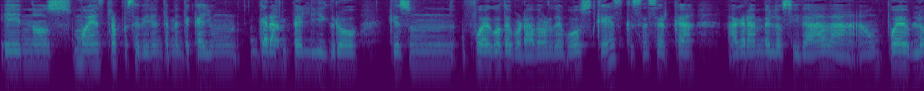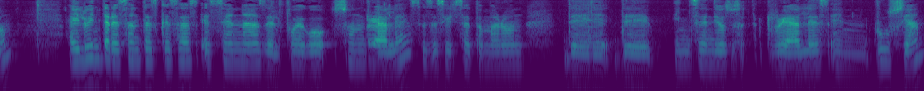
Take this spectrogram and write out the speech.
Eh, nos muestra, pues evidentemente, que hay un gran peligro, que es un fuego devorador de bosques, que se acerca a gran velocidad a, a un pueblo. Ahí lo interesante es que esas escenas del fuego son reales, es decir, se tomaron de, incendios reales en Rusia.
